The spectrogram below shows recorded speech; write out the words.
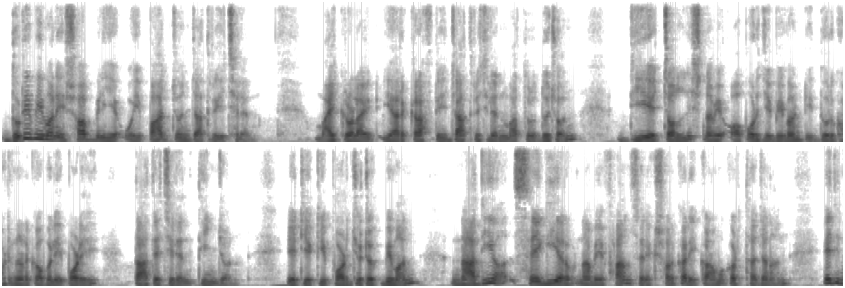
দুটি বিমানে সব মিলিয়ে ওই পাঁচজন যাত্রী ছিলেন। মাইক্রোলাইট এয়ারক্রাফটে যাত্রী ছিলেন মাত্র দুজন। ডিএ চল্লিশ নামে অপর যে বিমানটি দুর্ঘটনার কবলে পড়ে, তাতে ছিলেন তিনজন। এটি একটি পর্যটক বিমান নাদিয়া সেগিয়ার নামে ফ্রান্সের এক সরকারি কর্মকর্তা জানান, এদিন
